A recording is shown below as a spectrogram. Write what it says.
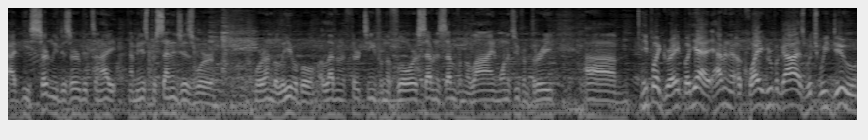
I, he certainly deserved it tonight. I mean, his percentages were were unbelievable. 11 to 13 from the floor, 7 to 7 from the line, 1 to 2 from 3. Um, he played great, but yeah, having a, a quiet group of guys, which we do,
